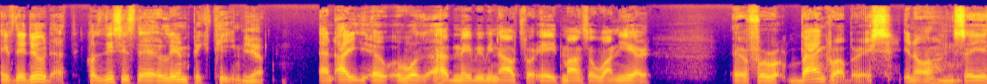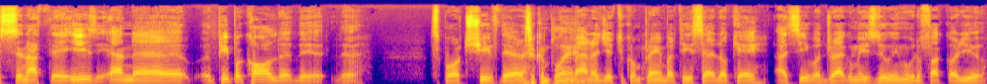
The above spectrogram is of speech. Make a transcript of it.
if they do that because this is the Olympic team yeah. and I uh, was I have maybe been out for eight months or one year uh, for bank robberies. You know, so it's not uh, easy. And uh, people called the, the the sports chief there To complain. manager to complain, but he said, "Okay, I see what Dragomir is doing. Who the fuck are you?"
